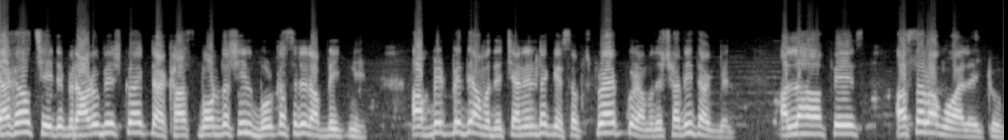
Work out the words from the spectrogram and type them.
দেখা হচ্ছে এই টাইপের আরও বেশ কয়েকটা খাস পর্দাশীল বোরকা সেটের আপডেট নিয়ে। আপডেট পেতে আমাদের চ্যানেলটাকে সাবস্ক্রাইব করে আমাদের সাথেই থাকবেন। আল্লাহ হাফেজ, আসসালামু আলাইকুম।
